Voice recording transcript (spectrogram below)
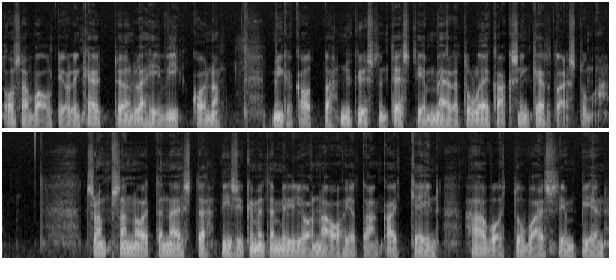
osavaltioiden käyttöön lähiviikkoina, minkä kautta nykyisten testien määrä tulee kaksinkertaistumaan. Trump sanoi, että näistä 50 miljoonaa ohjataan kaikkein haavoittuvaisimpien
